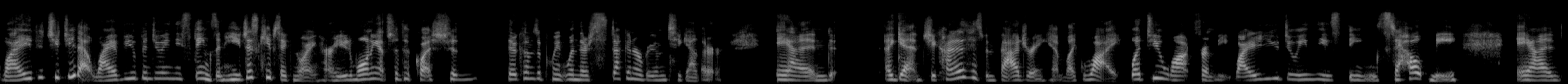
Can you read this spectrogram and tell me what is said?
Why did you do that? Why have you been doing these things? And he just keeps ignoring her. He won't answer the question. There comes a point when they're stuck in a room together. And again, she kind of has been badgering him, like, Why? What do you want from me? Why are you doing these things to help me? And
